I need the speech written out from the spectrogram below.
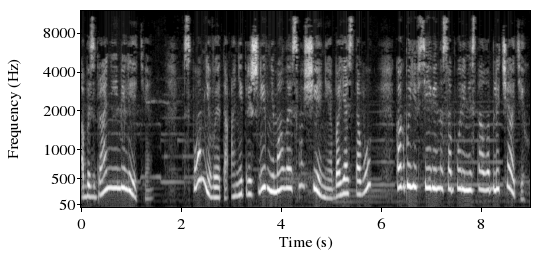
об избрании Милетия. Вспомнив это, они пришли в немалое смущение, боясь того, как бы Евсевий на соборе не стал обличать их,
